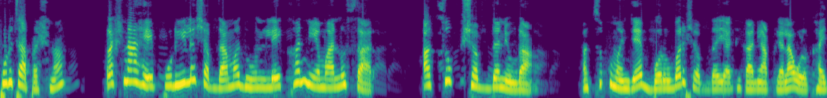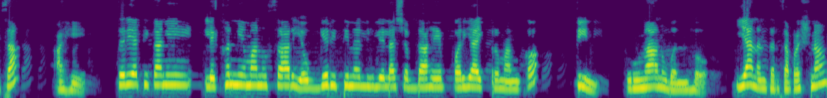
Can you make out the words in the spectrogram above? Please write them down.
पुढचा प्रश्न. प्रश्न आहे पुढील शब्दामधून लेखन नियमानुसार अचूक शब्द निवडा. अचूक म्हणजे बरोबर शब्द या ठिकाणी आपल्याला ओळखायचा आहे. तर या ठिकाणी लेखन नियमानुसार योग्य रीतीने लिहिलेला शब्द आहे पर्याय क्रमांक तीन ऋणानुबंध. यानंतरचा प्रश्न.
